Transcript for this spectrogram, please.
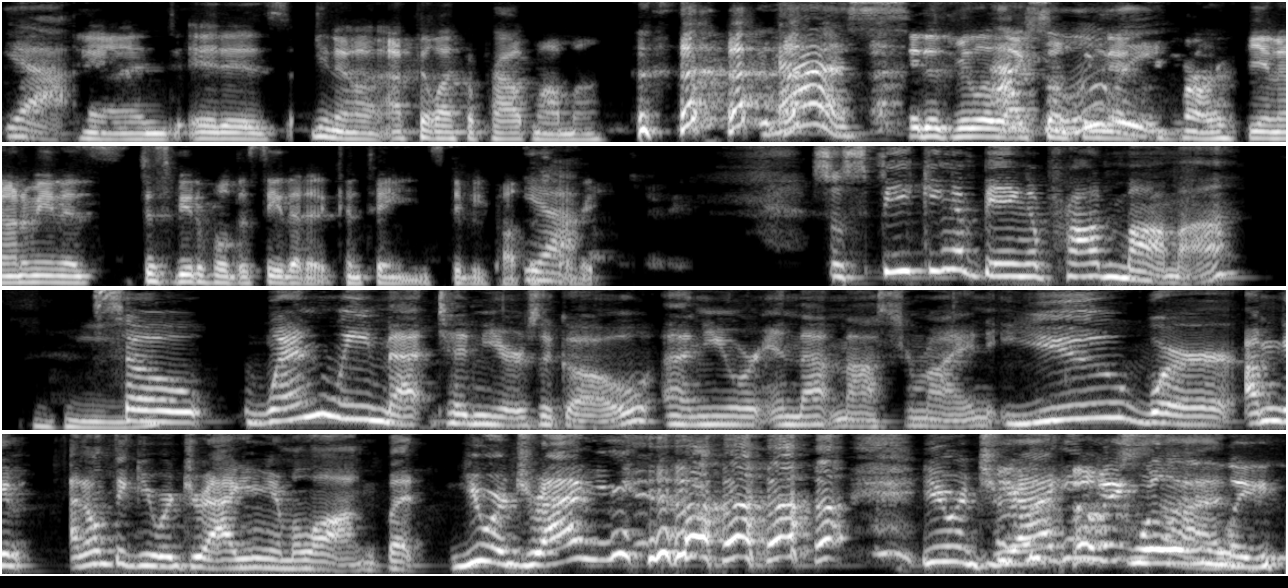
yeah. And it is, you know, I feel like a proud mama. yes. it is really like Absolutely. something that birth, you know what I mean? It's just beautiful to see that it continues to be published yeah. every So speaking of being a proud mama, mm-hmm. so when we met 10 years ago and you were in that mastermind, you were, I'm going to, I don't think you were dragging him along, but you were dragging, you were dragging willingly.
